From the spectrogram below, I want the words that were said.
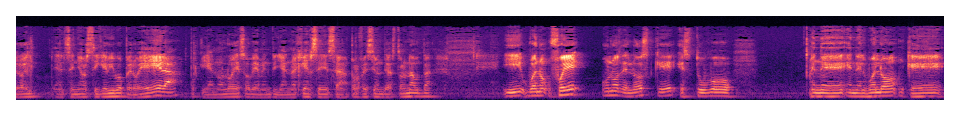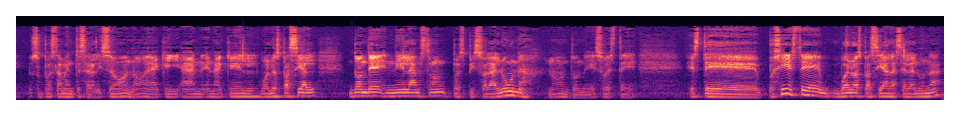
pero el señor sigue vivo, pero era, porque ya no lo es, obviamente ya no ejerce esa profesión de astronauta. Y bueno, fue uno de los que estuvo en, eh, el vuelo que supuestamente se realizó, ¿no? En aquel, en, aquel, vuelo espacial donde Neil Armstrong pues pisó la luna, ¿no? Donde hizo este, este, pues sí, este vuelo espacial hacia la luna.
